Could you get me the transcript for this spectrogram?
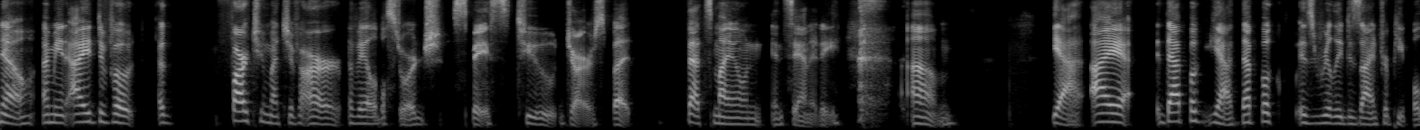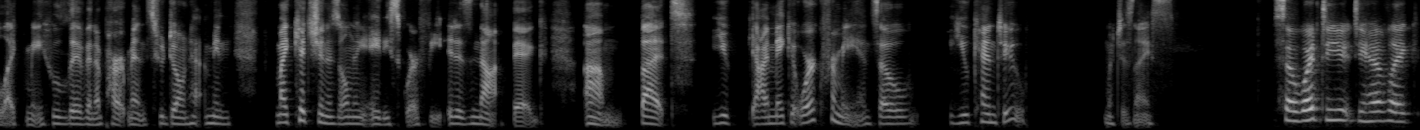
No, I mean, I devote a far too much of our available storage space to jars, but that's my own insanity. Um, yeah, I that book, yeah, that book is really designed for people like me who live in apartments who don't have. I mean, my kitchen is only 80 square feet. It is not big, um, but you, I make it work for me, and so you can too, which is nice. So what do you do you have like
